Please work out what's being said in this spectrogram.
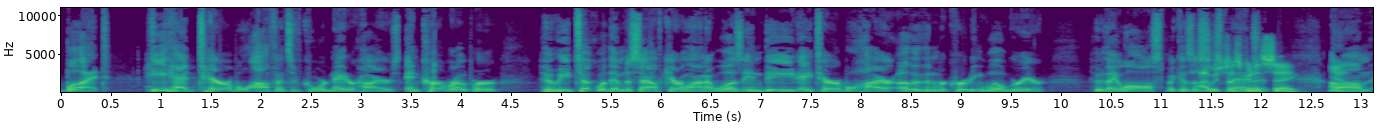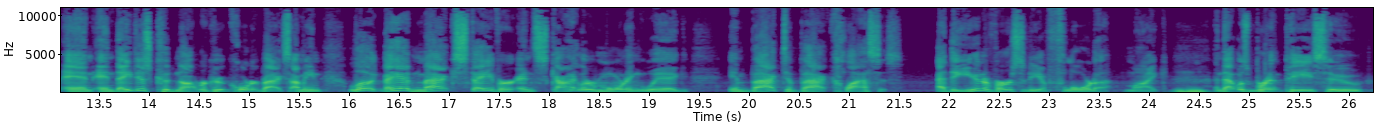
But he had terrible offensive coordinator hires, and Kurt Roper, who he took with him to South Carolina, was indeed a terrible hire, other than recruiting Will Grier, who they lost because of I was just going to say. Yeah. Um, and and they just could not recruit quarterbacks. I mean, look, they had Max Staver and Skyler Mornhinweg in back to back classes at the University of Florida, Mike, Mm-hmm. and that was Brent Pease who.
